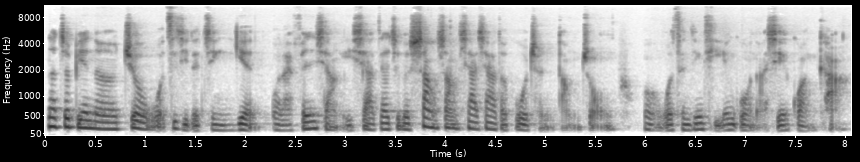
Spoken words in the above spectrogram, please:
那这边呢，就我自己的经验，我来分享一下，在这个上上下下的过程当中，嗯，我曾经体验过哪些关卡。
